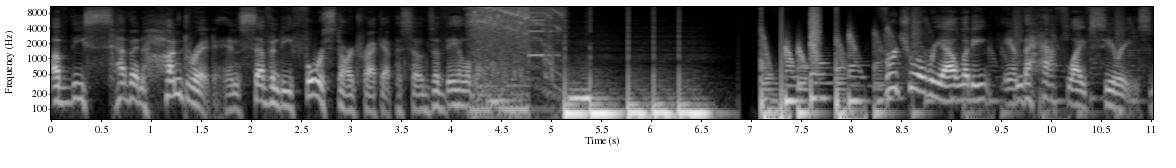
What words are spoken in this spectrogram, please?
of the 774 Star Trek episodes available. Virtual reality and the Half Life series.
